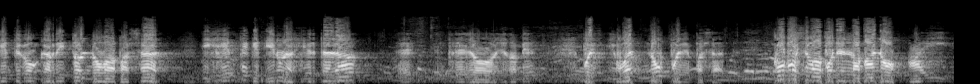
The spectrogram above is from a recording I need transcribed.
gente con carritos no va a pasar, y gente que tiene una cierta edad, ¿eh? entre ellos yo también, pues igual no pueden pasar. ¿Cómo se va a poner la mano ahí,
